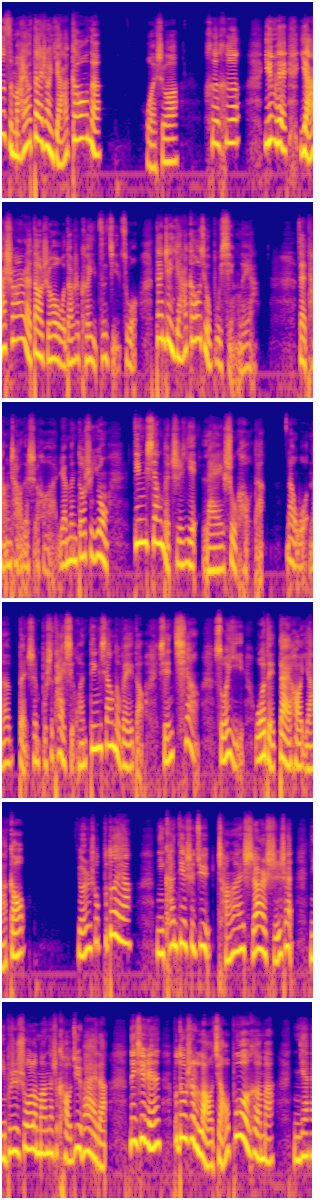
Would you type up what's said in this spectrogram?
那怎么还要带上牙膏呢？我说呵呵，因为牙刷啊，到时候我倒是可以自己做，但这牙膏就不行了呀。在唐朝的时候啊，人们都是用丁香的汁液来漱口的。那我呢，本身不是太喜欢丁香的味道，嫌呛，所以我得带好牙膏。有人说不对啊，你看电视剧《长安十二时辰》，你不是说了吗？那是考据派的，那些人不都是老嚼薄荷吗？你看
